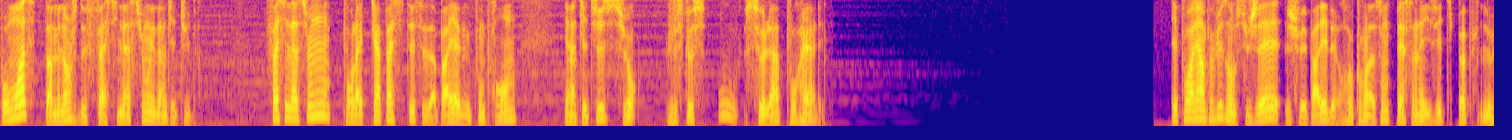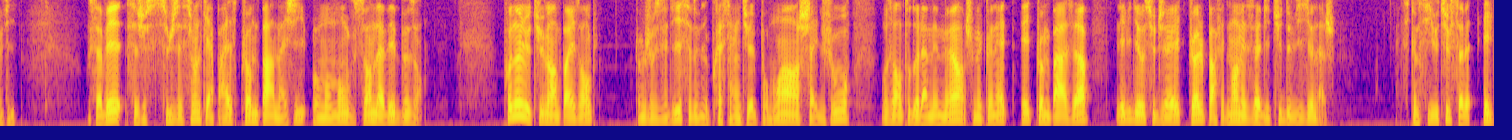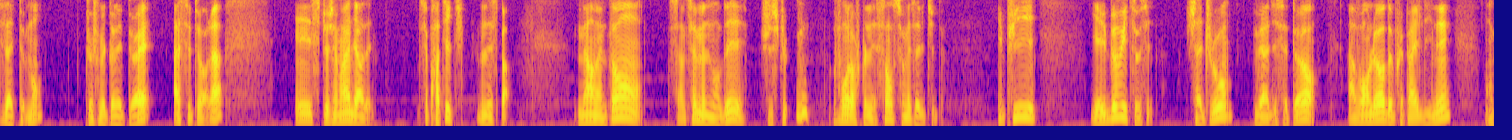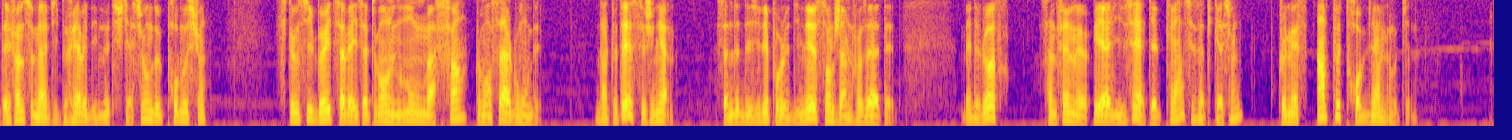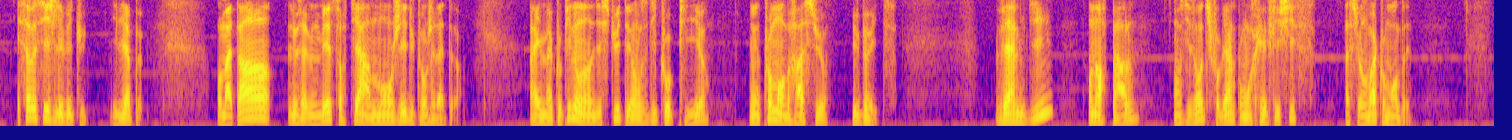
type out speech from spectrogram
Pour moi, c'est un mélange de fascination et d'inquiétude. Fascination pour la capacité de ces appareils à nous comprendre et inquiétude sur jusqu'où cela pourrait aller. Et pour aller un peu plus dans le sujet, je vais parler des recommandations personnalisées qui peuplent nos vies. Vous savez, ces suggestions qui apparaissent comme par magie au moment où vous en avez besoin. Prenons YouTube, hein, par exemple. Comme je vous ai dit, c'est devenu presque un rituel pour moi. Hein. Chaque jour, aux alentours de la même heure, je me connecte et comme par hasard, les vidéos suggérées collent parfaitement à mes habitudes de visionnage. C'est comme si YouTube savait exactement que je me connecterais à cette heure-là et ce que j'aimerais garder. C'est pratique, n'est-ce pas? Mais en même temps, ça me fait me demander jusque où vont leurs connaissances sur mes habitudes. Et puis, il y a Uber Eats aussi. Chaque jour, vers 17h, avant l'heure de préparer le dîner, mon téléphone se met à vibrer avec des notifications de promotion. C'est comme si Uber Eats savait exactement le moment où ma faim commençait à gronder. D'un côté, c'est génial. Ça me donne des idées pour le dîner sans que me creuser la tête. Mais de l'autre, ça me fait me réaliser à quel point ces applications connaissent un peu trop bien mes routines. Et ça aussi, je l'ai vécu, il y a peu. Au matin, nous avions oublié de sortir à manger du congélateur. Avec ma copine, on en discute et on se dit qu'au pire, on commandera sur Uber. Vers midi, on en reparle en se disant qu'il faut bien qu'on réfléchisse à ce que l'on va commander.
